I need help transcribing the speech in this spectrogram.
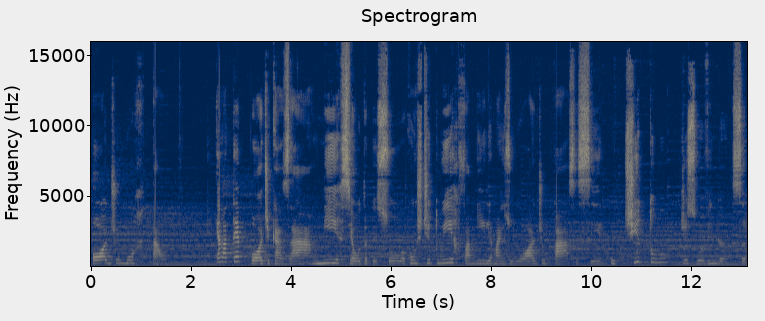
ódio mortal. Ela até pode casar, unir-se a outra pessoa, constituir família, mas o ódio passa a ser o título de sua vingança.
